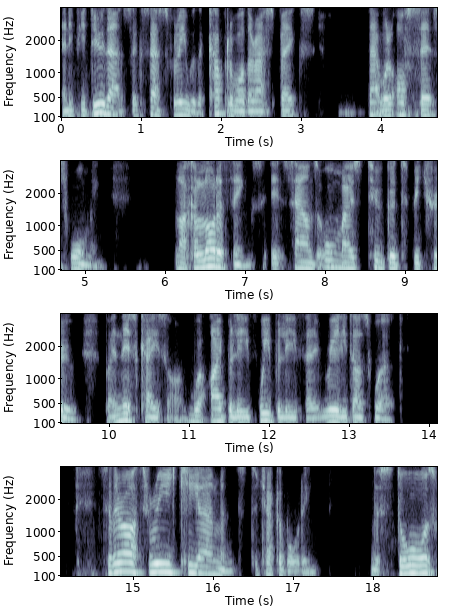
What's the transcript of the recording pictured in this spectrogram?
And if you do that successfully with a couple of other aspects, that will offset swarming. Like a lot of things, it sounds almost too good to be true. But in this case, uh, I believe, we believe that it really does work. So there are three key elements to checkerboarding. The stores,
